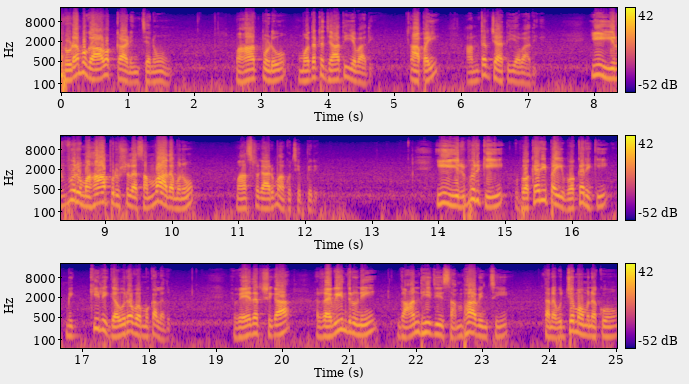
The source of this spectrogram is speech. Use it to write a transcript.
దృఢముగా ఒక్కాడించెను మహాత్ముడు మొదట జాతీయవాది ఆపై అంతర్జాతీయవాది. ఈ ఇరువురు మహాపురుషుల సంవాదమును మాస్టర్ గారు మాకు చెప్పిరి. ఈ ఇరువురికి ఒకరిపై ఒకరికి మిక్కిలి గౌరవము కలదు. వేదర్శిగా రవీంద్రుని గాంధీజీ సంభావించి తన ఉద్యమమునకు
